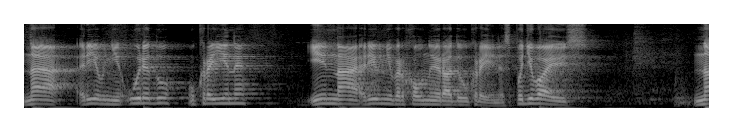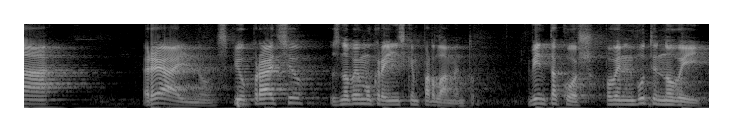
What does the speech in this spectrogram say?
на рівні уряду України і на рівні Верховної Ради України. Сподіваюсь на реальну співпрацю з новим українським парламентом. Він також повинен бути новий,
